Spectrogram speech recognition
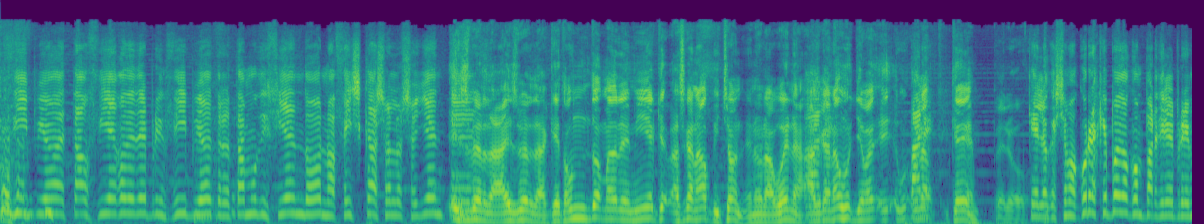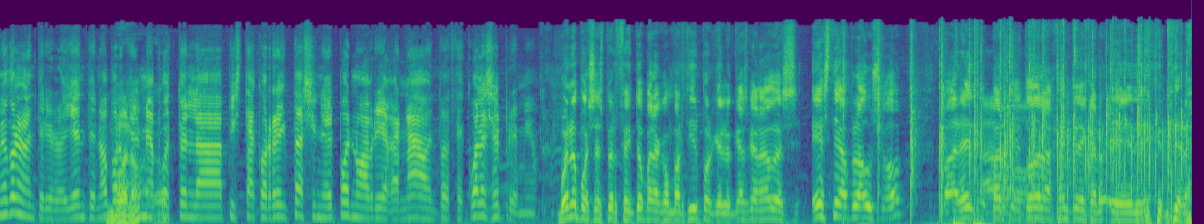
verlo? principio, he estado ciego desde el principio, te lo estamos diciendo, no hacéis caso a los oyentes. Es verdad, es verdad. Qué tonto, madre mía. Que has ganado, Pichón. Enhorabuena. Has ganado. un- lleva- eh, una- Vale. ¿Qué? Pero. Que lo que se me ocurre es que puedo compartir el premio con el anterior oyente, ¿no? Porque Bueno. él me ha puesto en la pista correcta, sin él pues no habría ganado. Entonces, ¿cuál es el premio? Bueno, pues es perfecto para compartir porque lo que has ganado es este aplauso, ¿vale? De parte de toda la gente de, Car- eh, de- de la,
